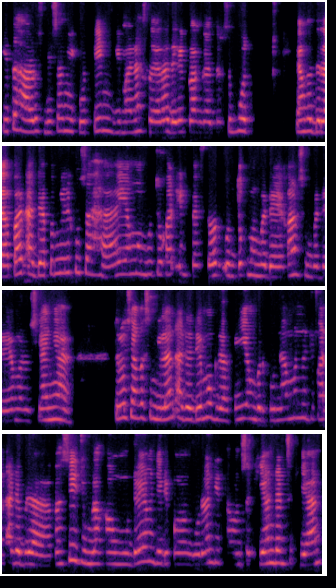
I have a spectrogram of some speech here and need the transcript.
kita harus bisa ngikutin gimana selera dari pelanggan tersebut. Yang kedelapan, ada pemilik usaha yang membutuhkan investor untuk memberdayakan sumber daya manusianya. Terus yang kesembilan ada demografi yang berguna menunjukkan ada berapa sih jumlah kaum muda yang jadi pengangguran di tahun sekian dan sekian.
